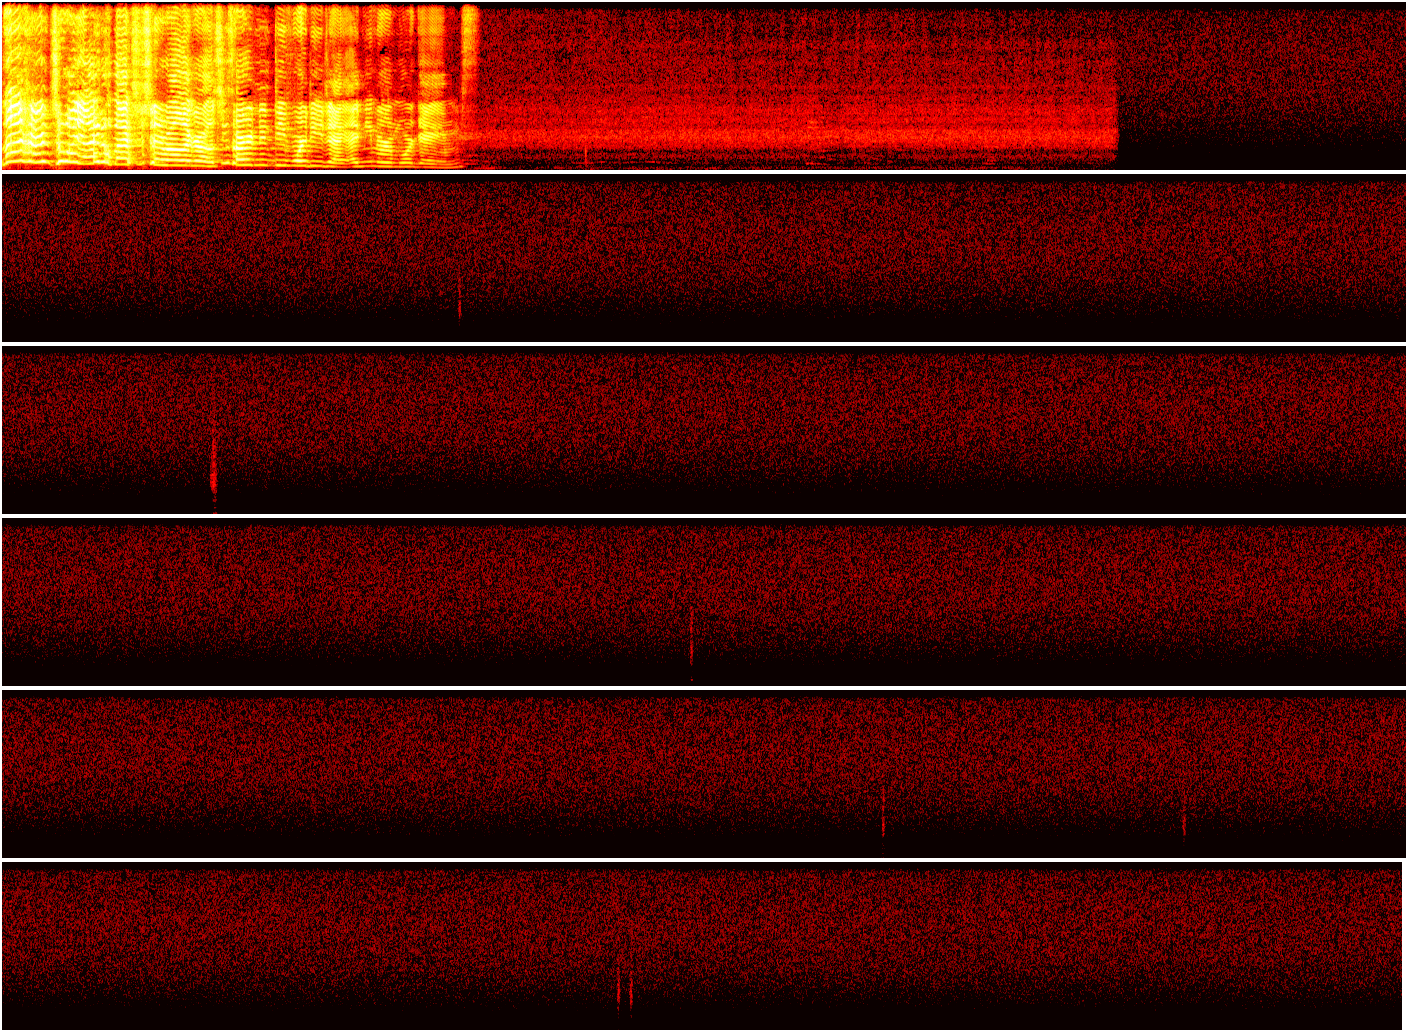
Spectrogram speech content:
Let her join Idol Master Cinderella Girl. She's hard in D4 DJ. I need her in more games.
